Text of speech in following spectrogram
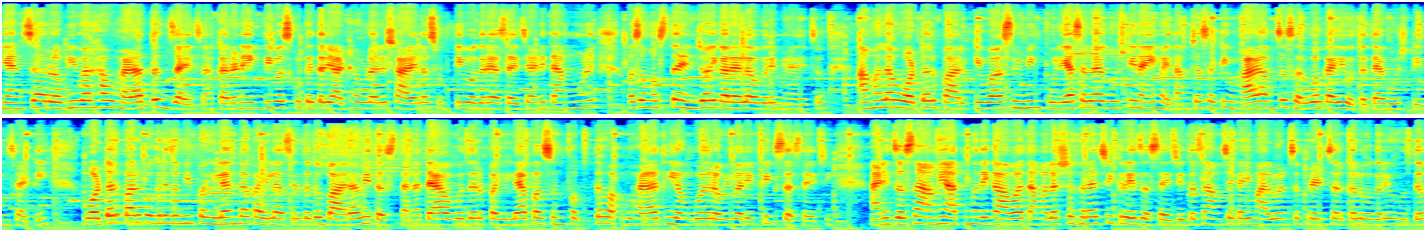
यांचा रविवार हा व्हाळातच जायचा. कारण एक दिवस कुठेतरी आठवड्याला शाळेला सुट्टी वगैरे असायची आणि त्यामुळे असं मस्त एन्जॉय करायला वगैरे मिळायचं. आम्हाला वॉटर पार्क किंवा स्विमिंग पूल या सगळ्या गोष्टी नाही माहीत. आमच्यासाठी व्हाळ आमचं सर्व काही होतं त्या गोष्टींसाठी. वॉटर पार्क वगैरे जर मी पहिल्यांदा पाहिला असेल तर तो बारावीत असताना त्या अगोदर पहिल्यापासून फक्त व्हाळात ही अंघोळ रविवारी फिक्स असायची. आणि जसं आम्ही आतमध्ये गावात आम्हाला शहराची क्रेज असायची तसं आमचे काही मालवणचं फ्रेंड सर्कल वगैरे होतं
